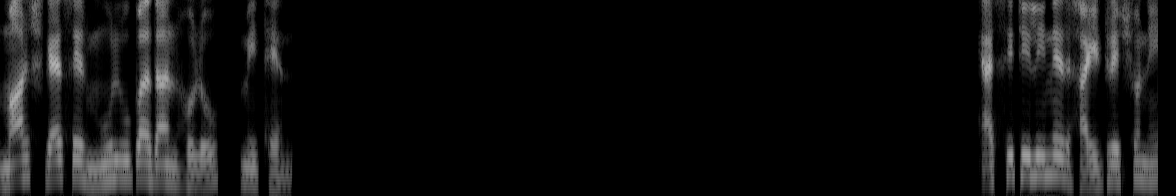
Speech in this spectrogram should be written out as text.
মার্শ গ্যাসের মূল উপাদান হল মিথেন। অ্যাসিটিলিনের হাইড্রেশনে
